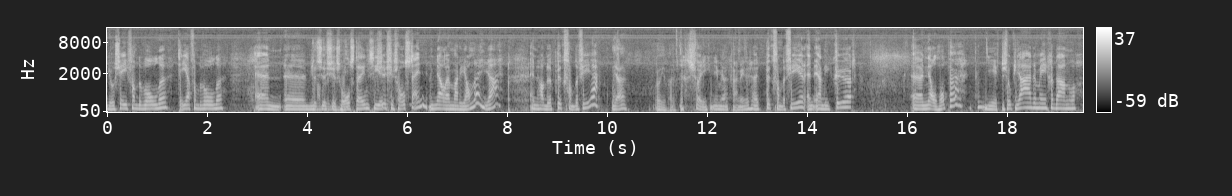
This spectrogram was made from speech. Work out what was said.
José van der Wolde, Thea van der Wolde. En, eh, De zusjes? Holstein zie ik. Zusjes Holstein, Nel en Marianne, ja. En dan hadden we Puk van der Veer. Ja. Oh ja, maar. Sorry, neem me niet kwalijk. Dus, eh, Puk van der Veer en Ellie Keur. Eh, Nel Hoppe, die heeft dus ook jaren meegedaan nog.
